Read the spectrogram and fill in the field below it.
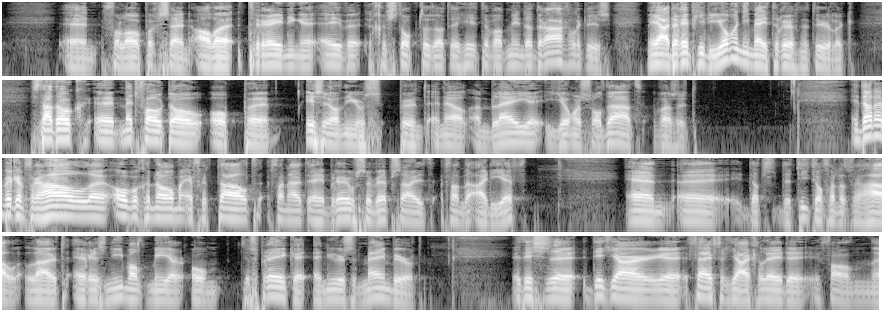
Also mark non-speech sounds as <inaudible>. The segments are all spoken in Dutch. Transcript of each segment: En voorlopig zijn alle trainingen even gestopt, zodat de hitte wat minder draaglijk is. Maar ja, daar heb je die jongen niet mee terug natuurlijk. Staat ook uh, met foto op uh, israelnieuws.nl. Een blije jonge soldaat was het. En dan heb ik een verhaal uh, overgenomen en vertaald vanuit de Hebreeuwse website van de IDF. En dat, de titel van het verhaal luidt: Er is niemand meer om te spreken en nu is het mijn beurt. Het is dit jaar 50 jaar geleden van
